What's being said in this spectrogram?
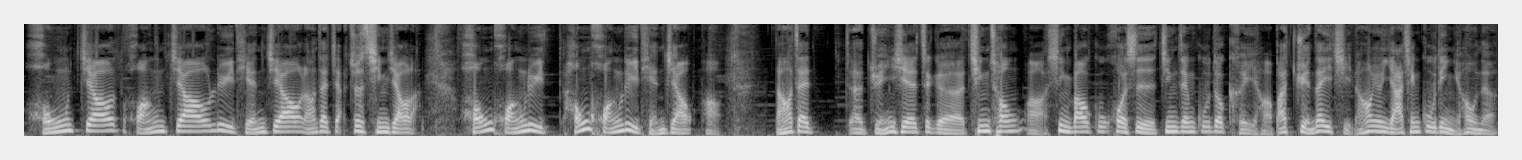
红椒、黄椒、绿甜椒，然后再加就是青椒了，红黄绿红黄绿甜椒啊，然后再。呃，卷一些这个青葱啊、杏鲍菇或是金针菇都可以哈，把它卷在一起，然后用牙签固定以后呢，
